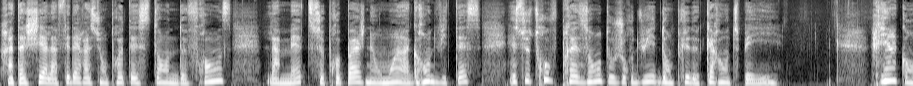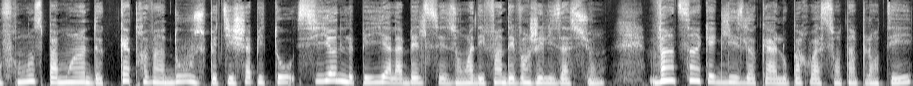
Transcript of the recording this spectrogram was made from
Rattachée à la Fédération protestante de France, la MET se propage néanmoins à grande vitesse et se trouve présente aujourd'hui dans plus de 40 pays. Rien qu'en France, pas moins de 92 petits chapiteaux sillonnent le pays à la belle saison à des fins d'évangélisation. 25 églises locales ou paroisses sont implantées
